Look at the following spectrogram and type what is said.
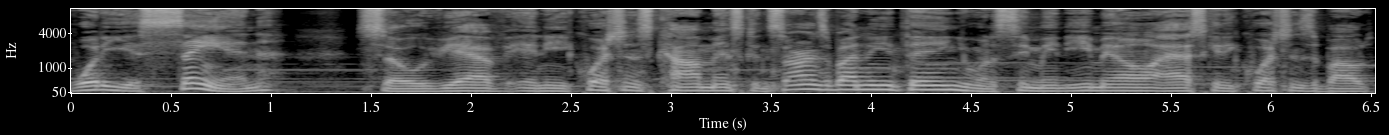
What Are You Saiyan? So if you have any questions, comments, concerns about anything, you want to send me an email, ask any questions about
